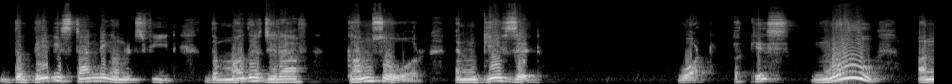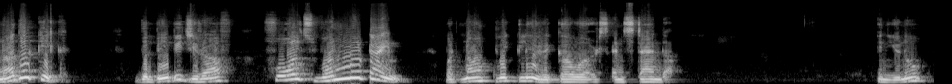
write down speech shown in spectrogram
the baby standing on its feet, the mother giraffe comes over and gives it what? A kiss? No, another kick. The baby giraffe falls one more time, but now quickly recovers and stand up. And you know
